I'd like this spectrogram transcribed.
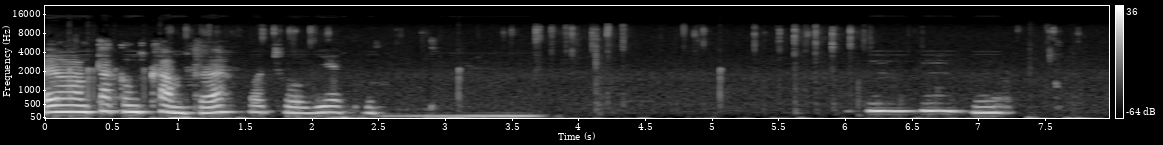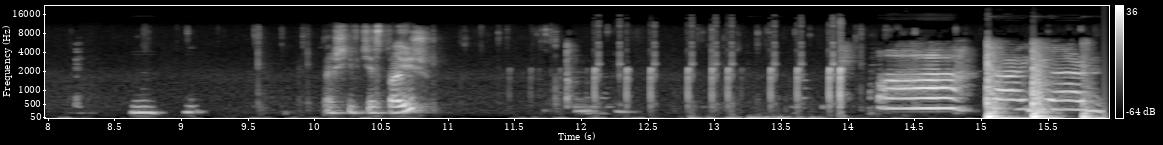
A ja mam taką kampę. O człowieku. Na shifcie stoisz? A, Tiger!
